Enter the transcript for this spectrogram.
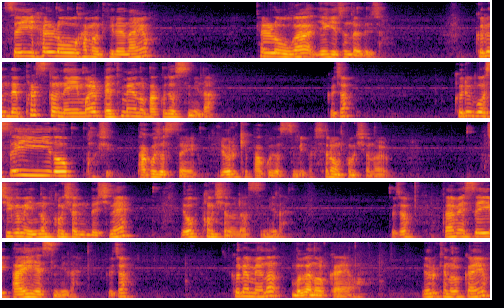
say hello 하면 어떻게 되나요? hello가 여기에 전달되죠. 그런데 프레스터 네임을 배트맨으로 바꿔줬습니다. 그죠? 그리고 펑시, 바꿔줬어요. 이렇게 바꿔줬습니다. 새로운 펑션을 지금에 있는 펑션 대신에 이 펑션을 넣었습니다. 그죠? 다음에 say by 했습니다. 그죠? 그러면은 뭐가 나올까요? 이렇게 나올까요?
